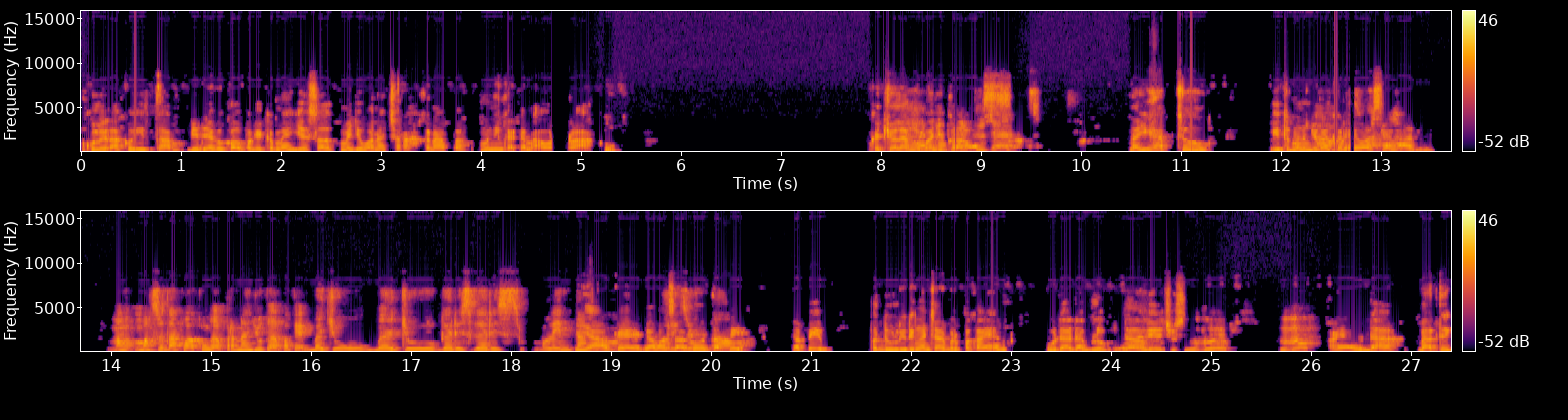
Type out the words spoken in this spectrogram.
Kulit aku hitam. Jadi aku kalau pakai kemeja, selalu kemeja warna cerah. Kenapa? Meningkatkan aura aku. Kecuali aku baju kaos. Nah, you have to. Itu menunjukkan oh, kedewasaan. Mak maksud aku aku nggak pernah juga pakai baju baju garis-garis melintang. Iya, oke, okay. nggak maksud aku, tapi tapi peduli dengan cara berpakaian udah ada belum ya. dalam diri Cusna? Mm -mm. Ah, ya udah, berarti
